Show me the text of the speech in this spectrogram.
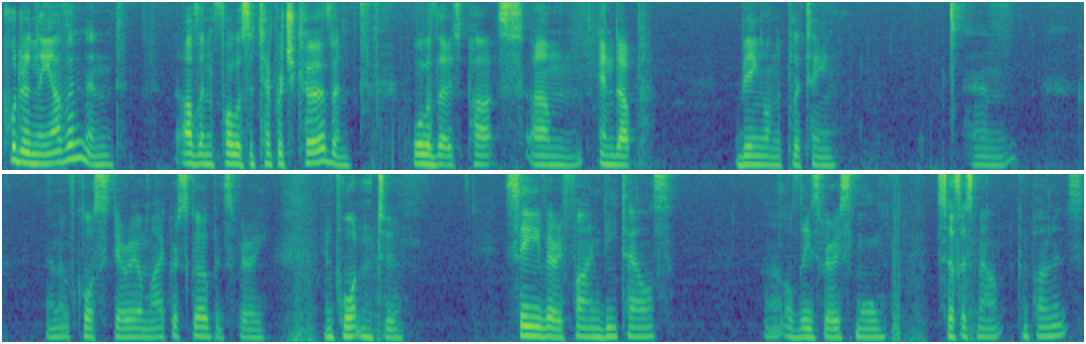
put it in the oven, and the oven follows the temperature curve, and all of those parts um, end up being on the platine. And and of course stereo microscope it's very important to see very fine details uh, of these very small surface mount components.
